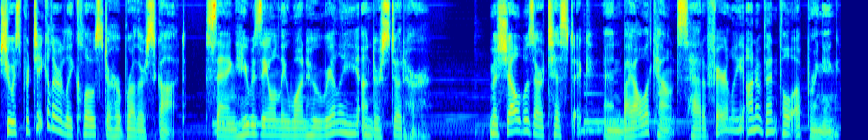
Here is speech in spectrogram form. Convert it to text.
She was particularly close to her brother Scott saying he was the only one who really understood her. Michelle was artistic and, by all accounts, had a fairly uneventful upbringing.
